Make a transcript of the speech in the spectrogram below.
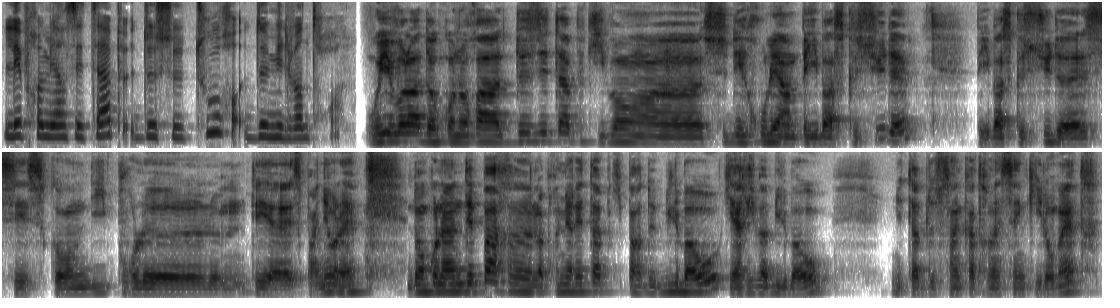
les premières étapes de ce Tour 2023 Oui, voilà, donc on aura deux étapes qui vont euh, se dérouler en Pays Basque Sud. Hein. Pays Basque Sud, hein, c'est ce qu'on dit pour le, le thé espagnol. Hein. Donc on a un départ, euh, la première étape qui part de Bilbao, qui arrive à Bilbao, une étape de 185 km.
